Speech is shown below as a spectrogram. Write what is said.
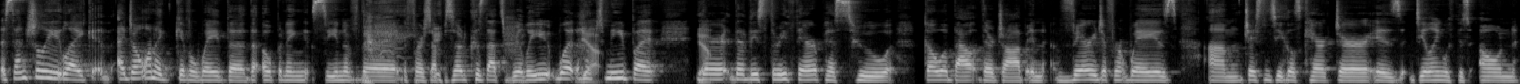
essentially like I don't want to give away the the opening scene of the the first episode because that's really what yeah. hooked me. But they're they're these three therapists who go about their job in very different ways. Um, Jason Segel's character is dealing with his own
